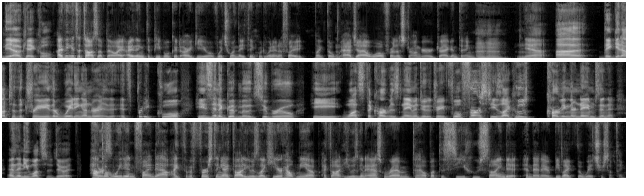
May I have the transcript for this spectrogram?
Yeah. Okay. Cool. I think it's a toss up though. I, I think that people could argue of which one they think would win in a fight, like the Mm. agile wolf or the stronger dragon thing. Mm-hmm. Yeah. Uh, they get out to the tree. They're waiting under it. It's pretty cool. He's in a good mood. Subaru. He wants to carve his name into the tree. Well, first he's like, "Who's carving their names in it?" And then he wants to do it. How course- come we didn't find out? I th- the first thing I thought he was like, "Here, help me up." I thought he was going to ask Rem to help up to see who signed it, and then it would be like the witch or something.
